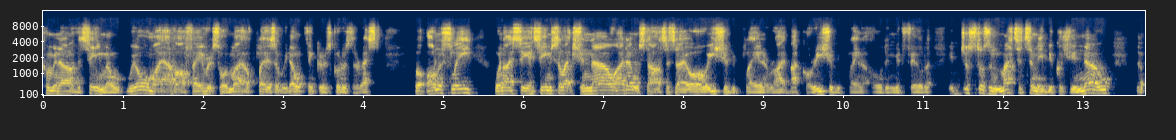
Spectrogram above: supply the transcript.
coming out of the team, and we all might have our favourites, or we might have players that we don't think are as good as the rest. But honestly, when I see a team selection now, I don't start to say, oh, he should be playing at right back or he should be playing at holding midfielder. It just doesn't matter to me because you know that,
